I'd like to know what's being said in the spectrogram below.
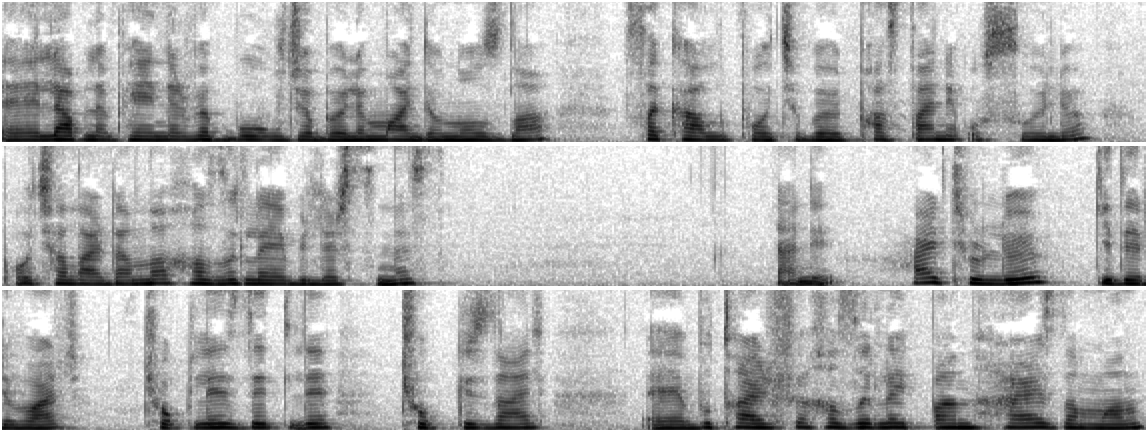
e, labne peynir ve bolca böyle maydanozla sakallı poğaça böyle pastane usulü poğaçalardan da hazırlayabilirsiniz. Yani her türlü gideri var. Çok lezzetli, çok güzel. E, bu tarifi hazırlayıp ben her zaman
